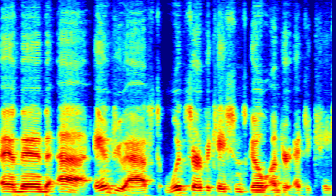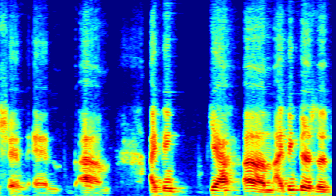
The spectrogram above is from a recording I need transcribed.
and then uh, Andrew asked, would certifications go under education? And um, I think, yeah, um, I think there's a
